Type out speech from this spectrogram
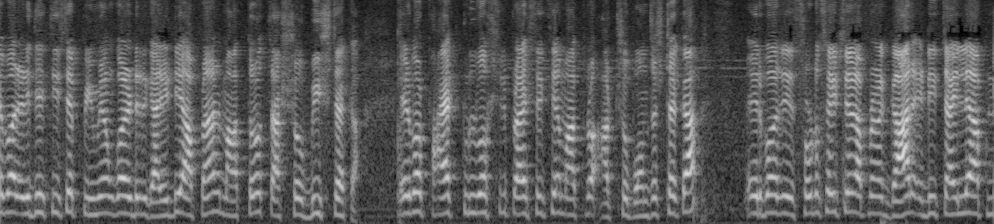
এবার এটি থাকতেছে প্রিমিয়াম কোয়ালিটির গাড়িটি আপনার মাত্র চারশো বিশ টাকা। এরপর ফায়ার টুল বক্সটির প্রাইস থাকছে মাত্র আটশো পঞ্চাশ টাকা। এরপর যে ছোটো সাইজের আপনার গার, এটি চাইলে আপনি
